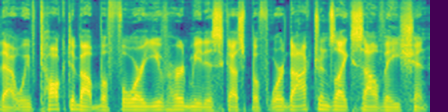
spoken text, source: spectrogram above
that we've talked about before. You've heard me discuss before doctrines like salvation,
